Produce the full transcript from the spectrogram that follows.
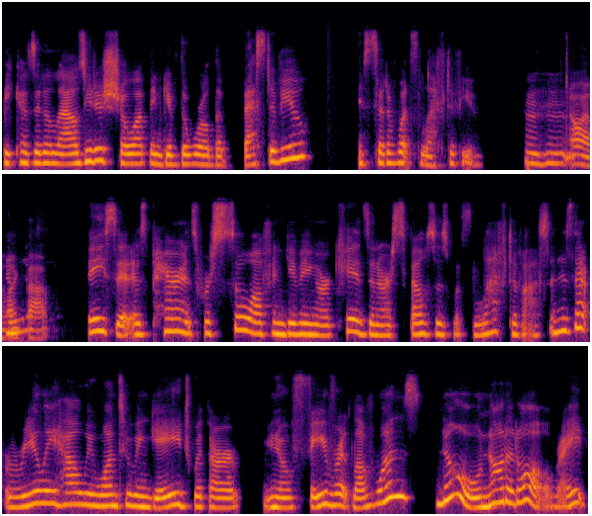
because it allows you to show up and give the world the best of you instead of what's left of you. Mm-hmm. Oh, I like that. Face it, as parents, we're so often giving our kids and our spouses what's left of us. And is that really how we want to engage with our, you know, favorite loved ones? No, not at all, right?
